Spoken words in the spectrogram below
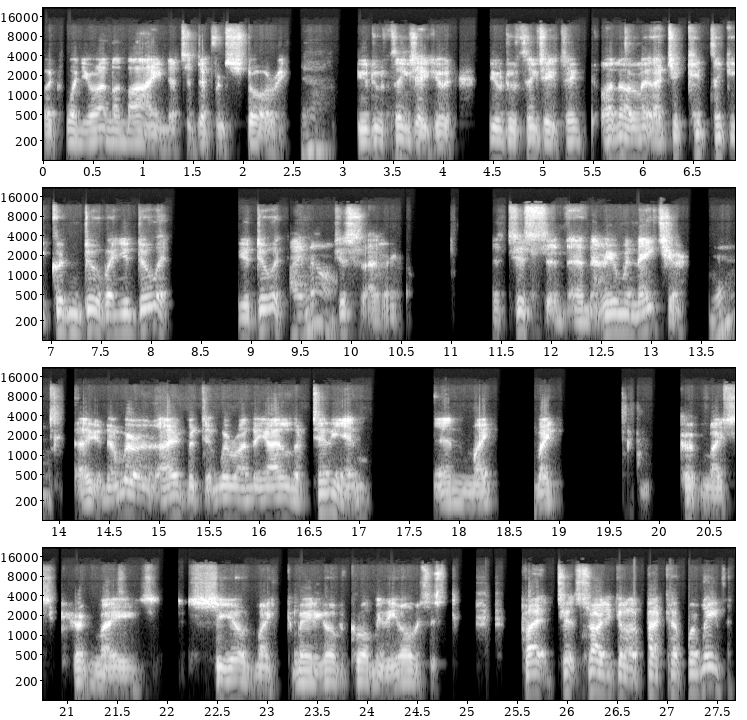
but when you're on the line, that's a different story. Yeah. You do things that you you do things that you think, oh no, that you can't think you couldn't do, but you do it. You do it. I know. Just I it's just and, and human nature. Yeah. Uh, you know, we're I but we're on the island of Tinian, and my my my my CEO, my commanding officer, called me the office. Says, "Pri- Sergeant, gonna pack up. We're leaving.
